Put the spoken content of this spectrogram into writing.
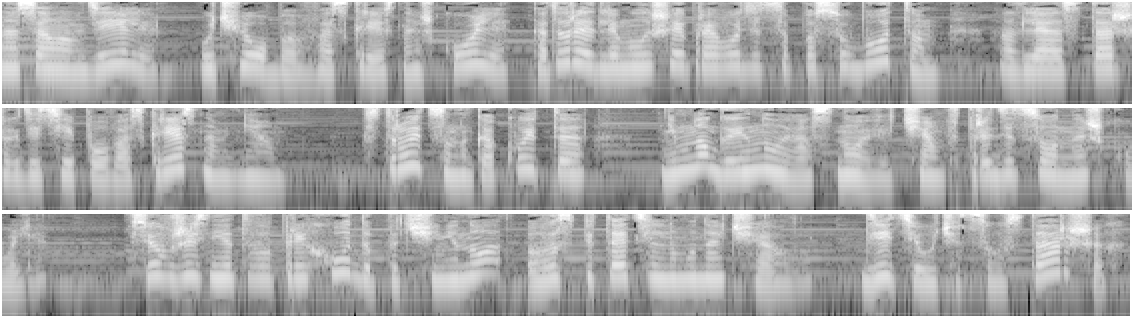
На самом деле, учеба в воскресной школе, которая для малышей проводится по субботам, а для старших детей по воскресным дням, строится на какой-то немного иной основе, чем в традиционной школе. Все в жизни этого прихода подчинено воспитательному началу. Дети учатся у старших,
